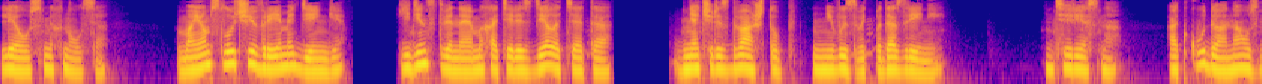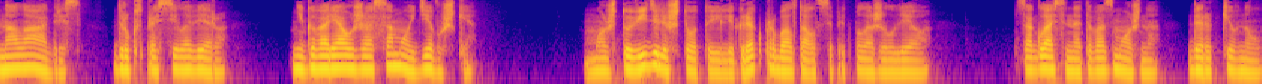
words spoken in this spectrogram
Лео усмехнулся. В моем случае время — деньги. Единственное, мы хотели сделать это дня через два, чтобы не вызвать подозрений. Интересно, откуда она узнала адрес? Вдруг спросила Вера, не говоря уже о самой девушке. Может, увидели что-то или Грег проболтался, предположил Лео. Согласен, это возможно, Дерек кивнул.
